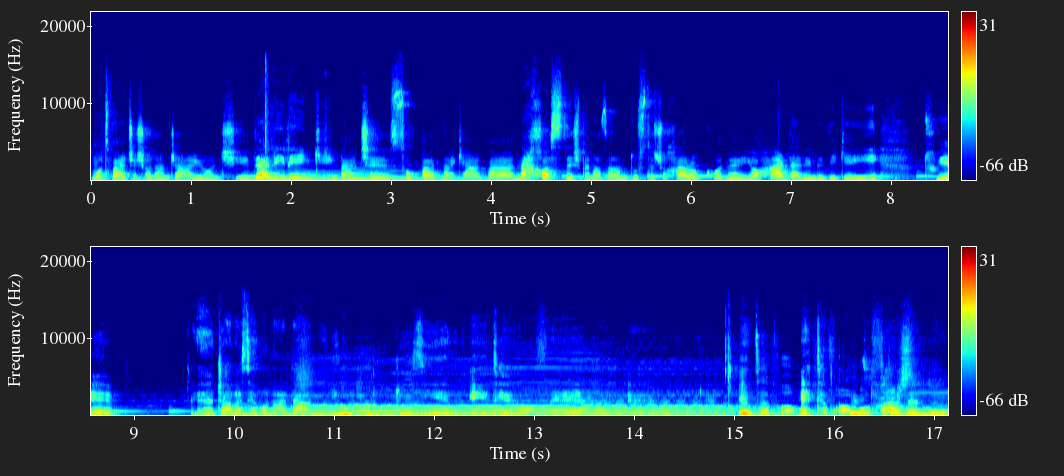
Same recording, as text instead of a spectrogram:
متوجه شدم جریان چیه. دلیل اینکه این بچه صحبت نکرد و نخواستش به نظرم دوستش رو خراب کنه یا هر دلیل دیگه ای توی جلسه هنر درمانی اون برون ریزیه اون اعترافه اتفاق اتفاق افتاده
